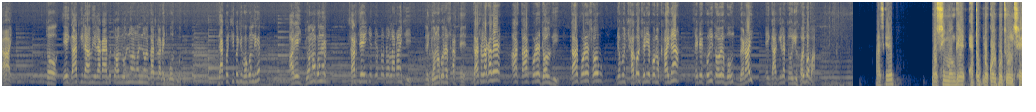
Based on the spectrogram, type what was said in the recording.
যায় তো এই গাছগুলো আমি লাগাবো তো আমি অন্য অন্য গাছ লাগাইছি বহুত বছর। যা করছি করছি ভগবান দিবে। আর এই জনগণের স্বার্থে এই যে যতটা লাগাইছি জনগণের স্বার্থে। গাছ লাগালে আর তারপরে জল দিই। তারপরে সব যেমন ছাগল ছেড়িয়ে কোনো খাই না সেটা করি তবে বহুত বেড়াই এই গাছগুলা তৈরি হয় বাবা। আজকে পশ্চিমবঙ্গের এত প্রকল্প চলছে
